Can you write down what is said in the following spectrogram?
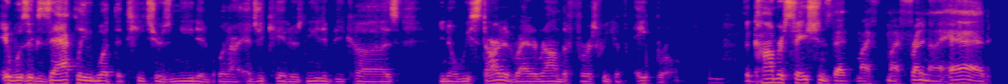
It was exactly what the teachers needed, what our educators needed, because you know we started right around the first week of April. The conversations that my my friend and I had,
